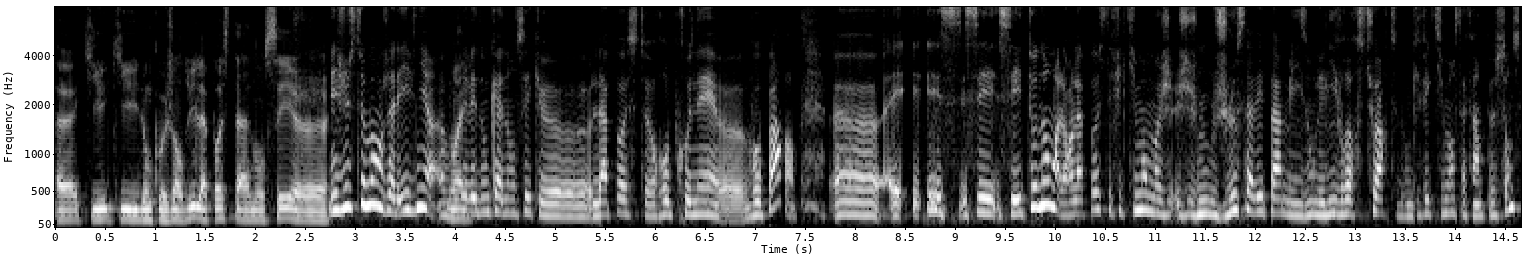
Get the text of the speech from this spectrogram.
euh, qui, qui donc aujourd'hui la Poste a annoncé euh, Mais justement, j'allais y venir. Vous Ouais. avez donc annoncé que La Poste reprenait vos parts. Et et- c'est étonnant. Alors, La Poste, effectivement, moi, je ne le savais pas, mais ils ont les livreurs Stuart, donc effectivement, ça fait un peu sens.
